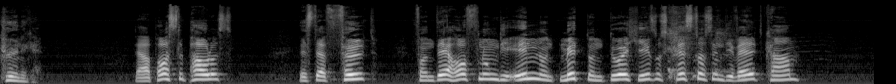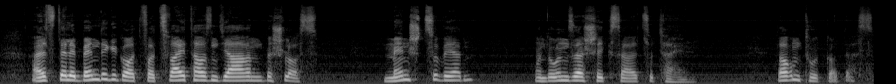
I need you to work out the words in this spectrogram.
Könige. Der Apostel Paulus ist erfüllt von der Hoffnung, die in und mit und durch Jesus Christus in die Welt kam, als der lebendige Gott vor 2000 Jahren beschloss, Mensch zu werden und unser Schicksal zu teilen. Warum tut Gott das?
